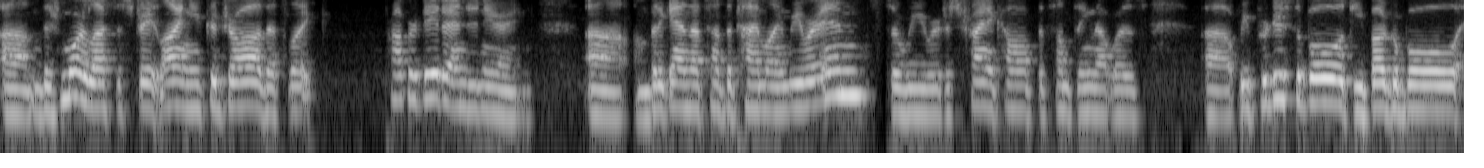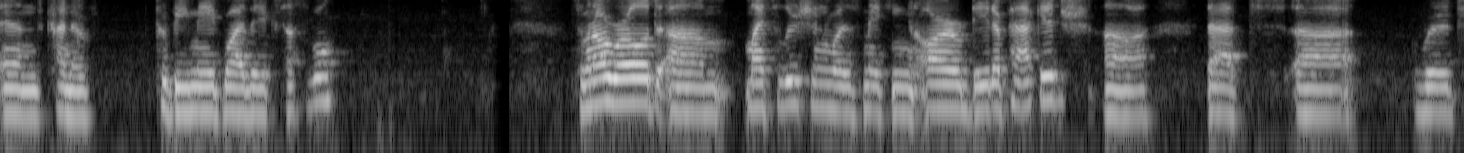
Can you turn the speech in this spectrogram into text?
um, there's more or less a straight line you could draw that's like, proper data engineering. Um, but again, that's not the timeline we were in. So we were just trying to come up with something that was uh, reproducible, debuggable, and kind of could be made widely accessible. So in our world, um, my solution was making an R data package uh, that uh, would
